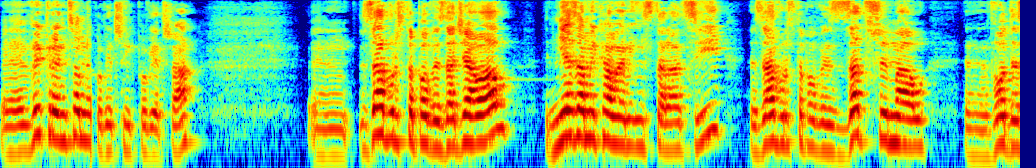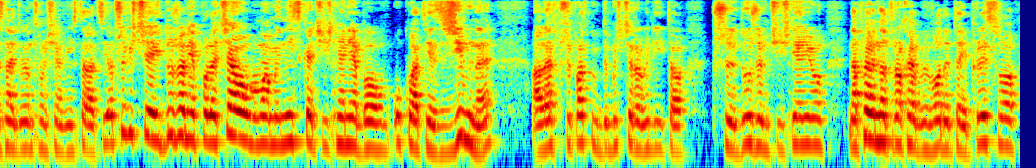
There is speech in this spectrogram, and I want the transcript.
E, Wykręcony powietrznik powietrza. E, Zawór stopowy zadziałał. Nie zamykałem instalacji. Zawór stopowy zatrzymał e, wodę znajdującą się w instalacji. Oczywiście jej dużo nie poleciało, bo mamy niskie ciśnienie, bo układ jest zimny, ale w przypadku, gdybyście robili to przy dużym ciśnieniu, na pewno trochę by wody tej prysło.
